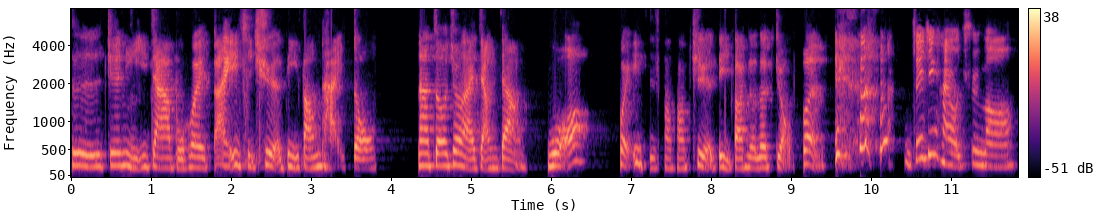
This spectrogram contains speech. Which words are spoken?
是 Jenny 一家不会在一起去的地方台中，那之后就来讲讲我会一直常常去的地方，叫做九份。你最近还有去吗？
